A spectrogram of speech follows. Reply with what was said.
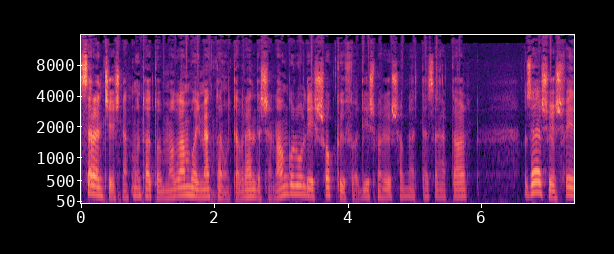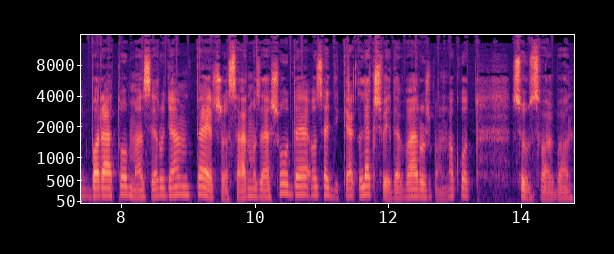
Szerencsésnek mondhatom magam, hogy megtanultam rendesen angolul, és sok külföldi ismerősöm lett ezáltal. Az első svéd barátom, Mazjar ugyan Perzsa származású, de az egyik legsvédebb városban lakott, Sundsvallban.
